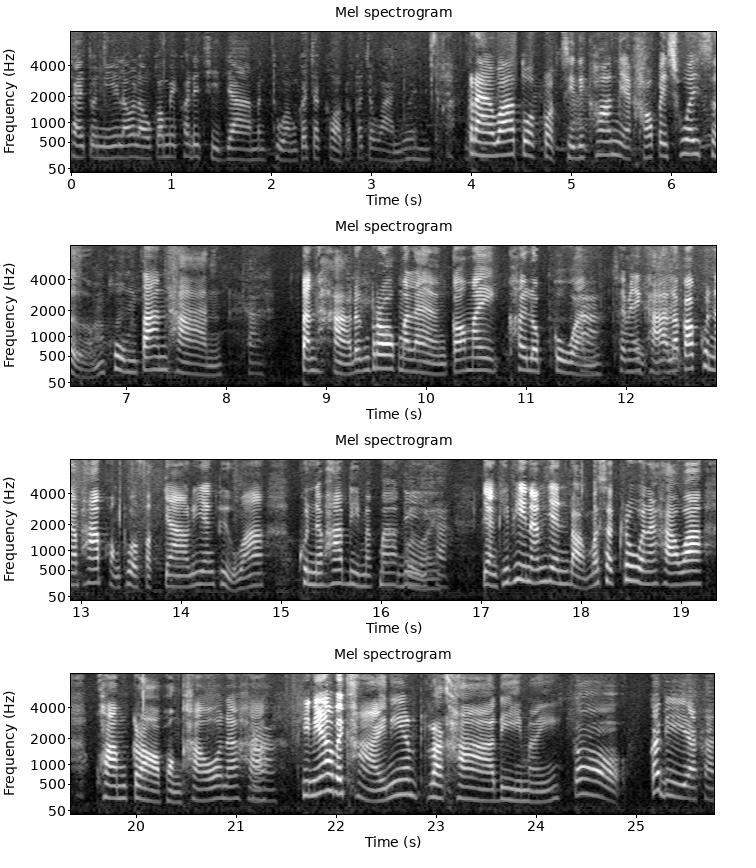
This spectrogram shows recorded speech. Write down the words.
ใช้ตัวนี้แล้วเราก็ไม่ค่อยได้ฉีดยามันถั่วมันก็จะกรอบแล้วก็จะหวานด้วยแปลว่าตัวกรดซิลิคอนเนี่ยเขาไปช่วยเสริมภูมิต้านทาน ค่ะ ปัญหาเรื่องโรคแมลงก็ไม่ค่อยรบกวนค่ะใช่ไหมใช่คะ ใช่ แล้วก็คุณภาพของถั่วฝักยาวนี่ยังถือว่าคุณภาพดีมากๆดีเลยค่ะ อย่างที่พี่น้ำเย็นบอกเมื่อสักครู่นะคะว่าความกรอบของเขานะคะ ค่ะ ทีนี้เอาไปขายนี่ราคาดีไหม ก็ก็ดีอะค่ะ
